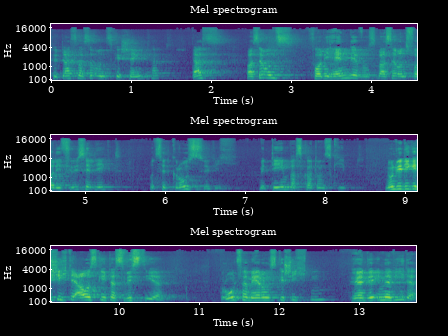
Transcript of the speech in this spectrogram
für das, was er uns geschenkt hat, das, was er uns vor die Hände, was er uns vor die Füße legt und sind großzügig mit dem, was Gott uns gibt. Nun, wie die Geschichte ausgeht, das wisst ihr. Brotvermehrungsgeschichten hören wir immer wieder.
